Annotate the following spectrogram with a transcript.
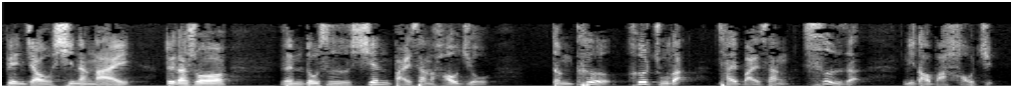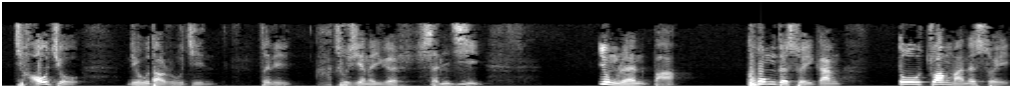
便叫新郎来，对他说：“人都是先摆上好酒，等客喝足了，才摆上次的。你倒把好酒、巧酒留到如今。”这里啊出现了一个神机，佣人把空的水缸。都装满了水，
